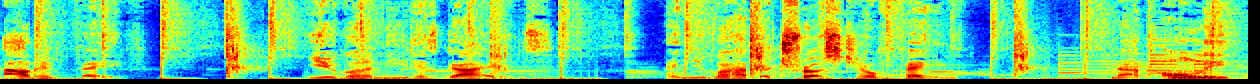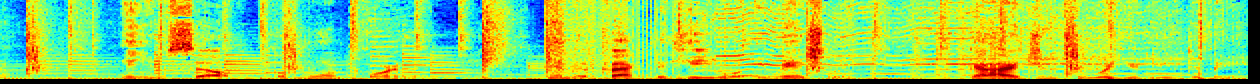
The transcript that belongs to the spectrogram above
out in faith, you're going to need His guidance and you're going to have to trust your faith, not only in yourself, but more importantly, in the fact that He will eventually guide you to where you need to be.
